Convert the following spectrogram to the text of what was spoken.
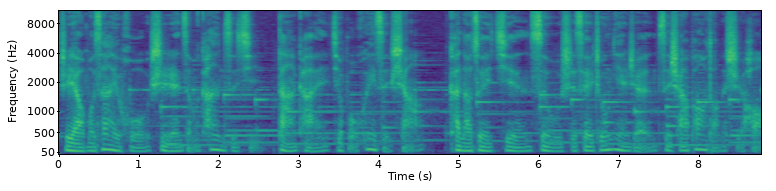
只要不在乎世人怎么看自己，大概就不会自杀。看到最近四五十岁中年人自杀报道的时候，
